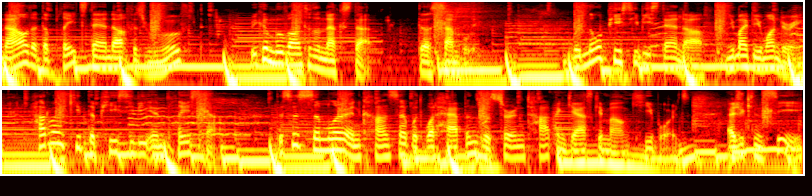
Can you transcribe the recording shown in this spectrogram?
Now that the plate standoff is removed, we can move on to the next step, the assembly. With no PCB standoff, you might be wondering, how do I keep the PCB in place now? This is similar in concept with what happens with certain top and gasket mount keyboards. As you can see,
